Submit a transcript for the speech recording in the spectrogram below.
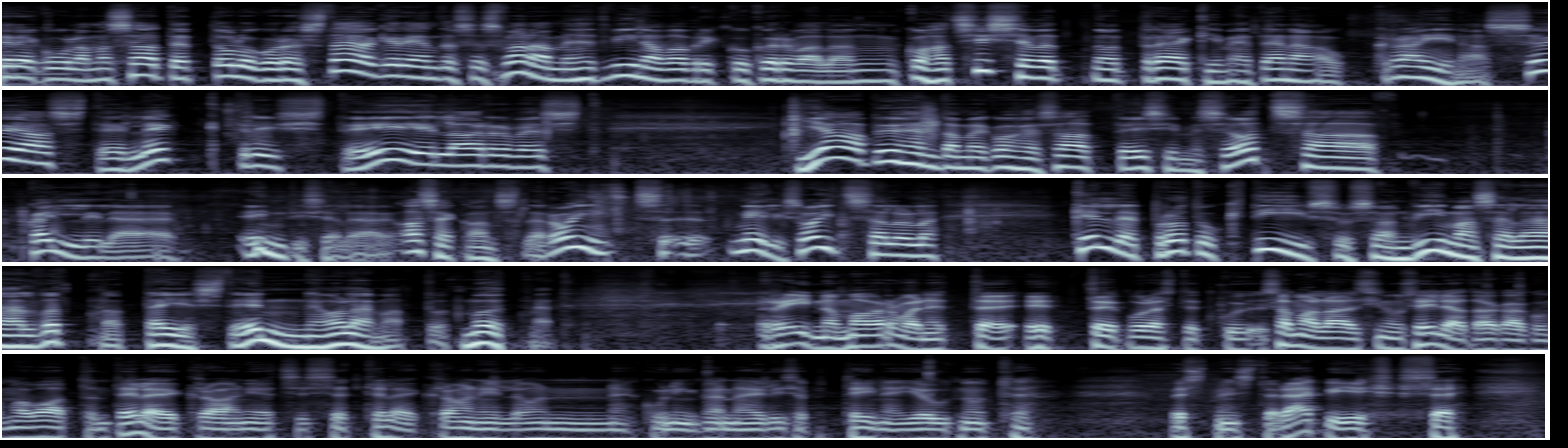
tere kuulama saadet Olukorrast ajakirjanduses. vanamehed viinavabriku kõrval on kohad sisse võtnud, räägime täna Ukraina sõjast, elektrist, eelarvest. Ja pühendame kohe saate esimese otsa kallile endisele asekantsler Oints, Meelis Oidsalule, kelle produktiivsus on viimasel ajal võtnud täiesti enneolematud mõõtmed Rein, no ma arvan, et, et tõepoolest, et kui samal ajal sinu selja taga, kui ma vaatan teleekraani, et siis teleekraanil on kuninganna Elizabeth Teine jõudnud Westminster Abbey'sse,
